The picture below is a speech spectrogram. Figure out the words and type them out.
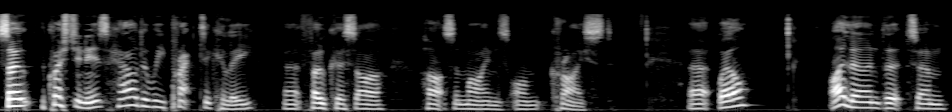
So the question is, how do we practically uh, focus our hearts and minds on Christ? Uh, well, I learned that um,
